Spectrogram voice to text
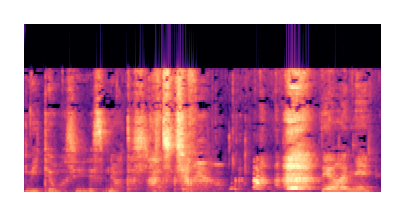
見てほしいですね私の父親を ではね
